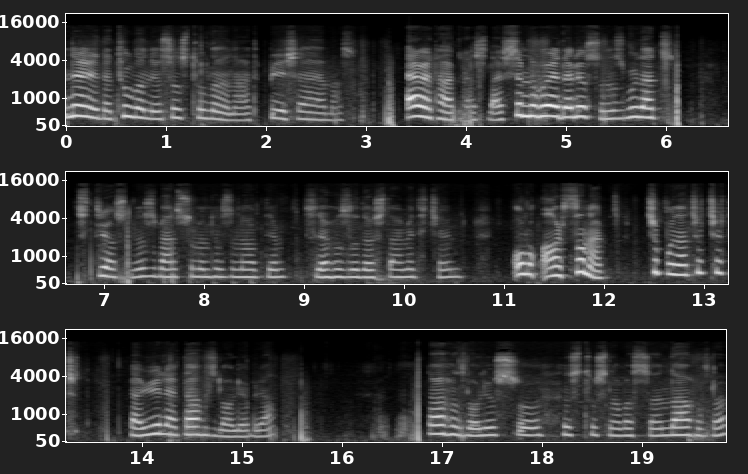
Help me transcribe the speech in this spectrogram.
Nerede, kullanıyorsunuz kullanın artık. Bir işe yaramaz. Evet arkadaşlar şimdi buraya deliyorsunuz. Buradan çıtıyorsunuz. Ben şunun hızını atayım. Size hızlı göstermek için. Oğlum arsana. Çık buradan çıt çıt çıt. Ya yine daha hızlı oluyor biraz. Daha hızlı oluyor. Su hız tuşuna basın. Daha hızlı.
